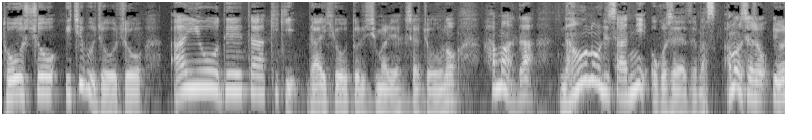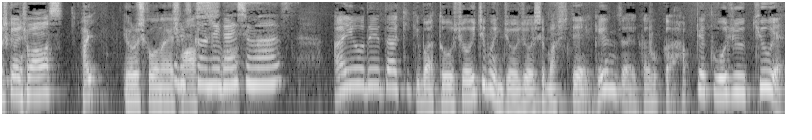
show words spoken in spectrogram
東証一部上場 IO データ機器代表取締役社長の浜田直則さんにお越しいただいています。浜田社長、よろしくお願いします。はい。よろしくお願いします。よろしくお願いします。IO データ機器は東証一部に上場してまして、現在株価859円、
